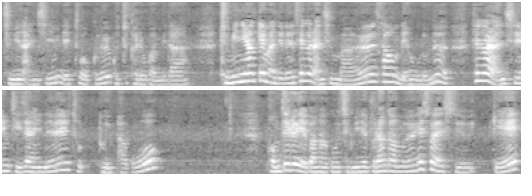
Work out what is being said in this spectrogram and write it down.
주민 안심 네트워크를 구축하려고 합니다. 주민이 함께 만드는 생활안심마을 사업 내용으로는 생활안심 디자인을 도입하고 범죄를 예방하고 주민의 불안감을 해소할 수 있게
